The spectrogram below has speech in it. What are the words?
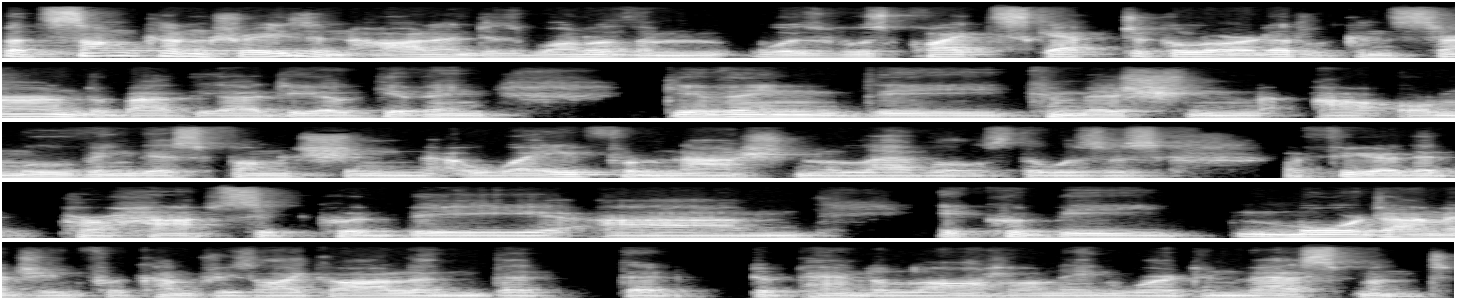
But some countries, and Ireland is one of them, was, was quite skeptical or a little concerned about the idea of giving giving the commission uh, or moving this function away from national levels. There was a, a fear that perhaps it could be um, it could be more damaging for countries like Ireland that that depend a lot on inward investment.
